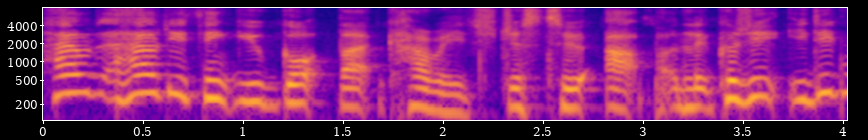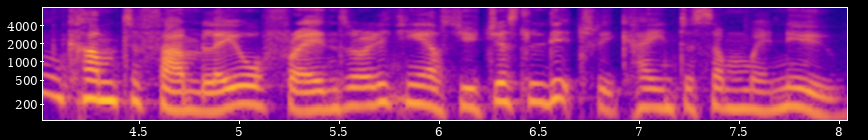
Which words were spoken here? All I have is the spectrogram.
how how do you think you got that courage just to up and because you, you didn't come to family or friends or anything else, you just literally came to somewhere new.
